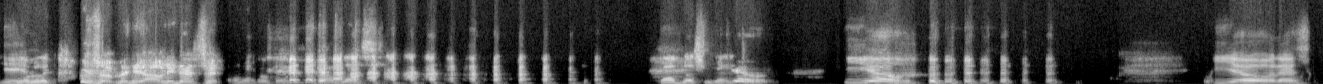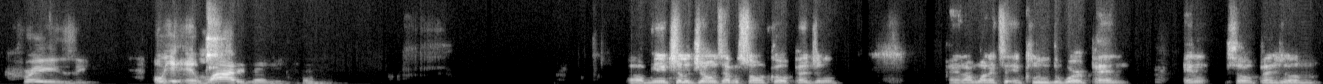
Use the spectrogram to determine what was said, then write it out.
Yeah. He'll be like, What's up, Mickey? I don't need that shit. Like, okay, God bless. God bless you, brother. Yo, yo, yo, that's crazy. Oh yeah, and why the name? Uh, me and Chilla Jones have a song called Pendulum, and I wanted to include the word pen in it. So pendulum,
